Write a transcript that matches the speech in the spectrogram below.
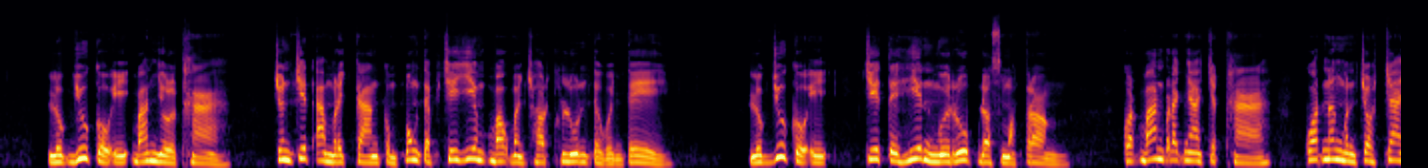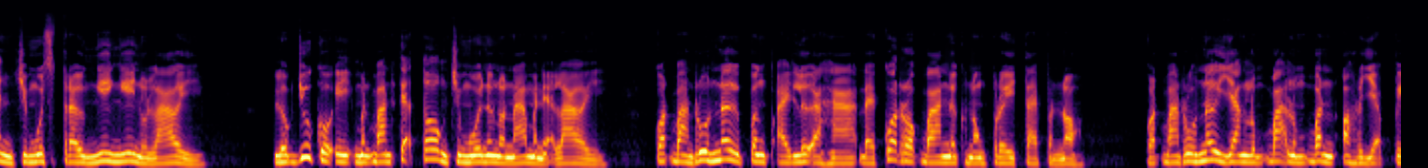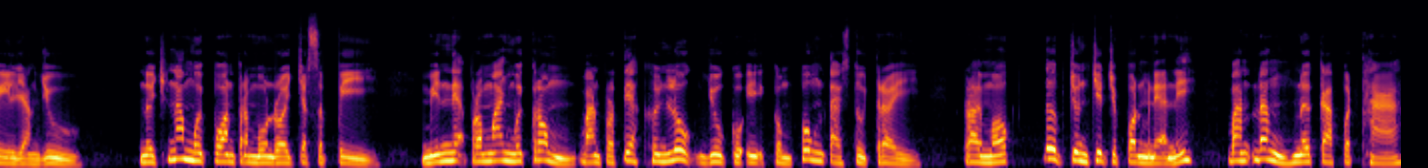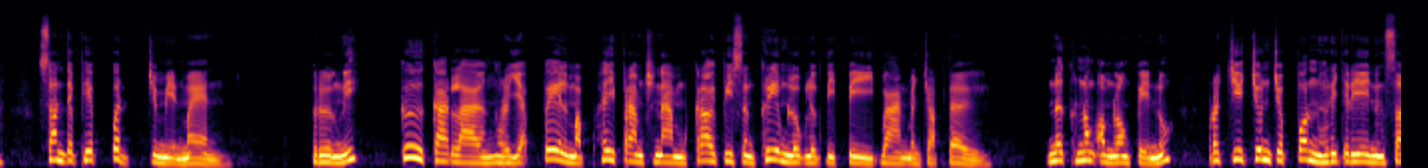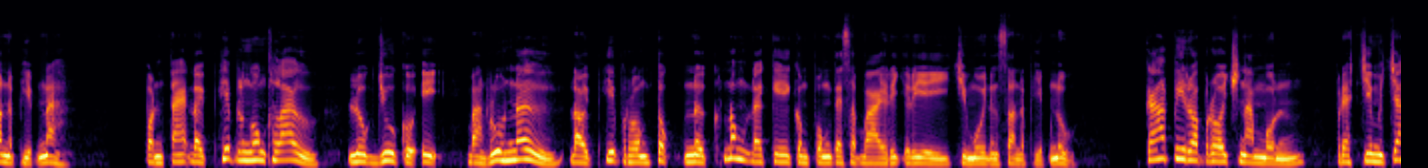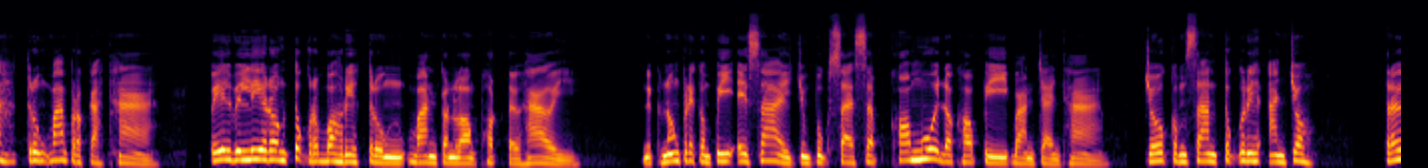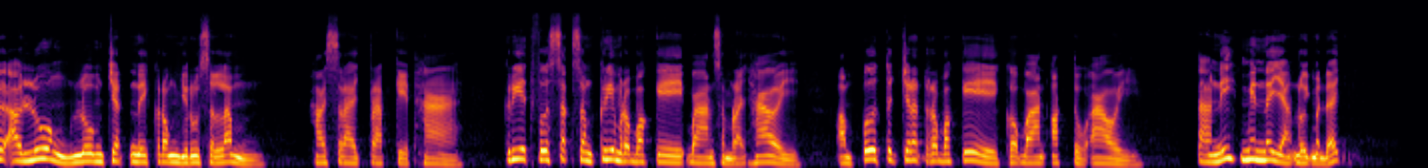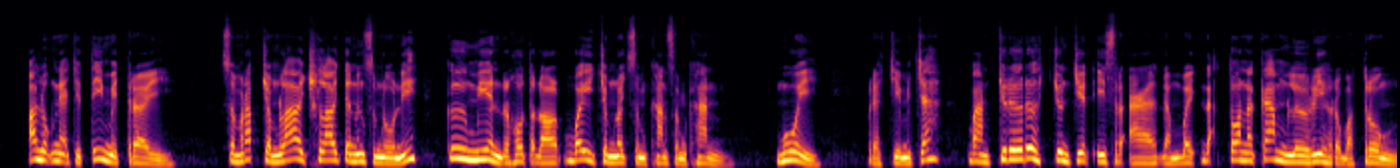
លោកយូកូអ៊ីបានយល់ថាជនជាតិអាមេរិកកាំងកំពុងតែព្យាយាមបោកបញ្ឆោតខ្លួនទៅវិញទេ លោកយូកូអ៊ីជាទាហានមួយរូបដ៏ស្មោះត្រង់គាត់បានបដិញ្ញាចិត្តថាគាត់នឹងមិនចោះចាញ់ជាមួយសត្រូវងាយងាយនោះឡើយ។ លោកយូកូអ៊ីមិនបានតាក់ទងជាមួយនឹងនរណាម្នាក់ឡើយគាត់បានរស់នៅពឹងផ្អែកលើអាហារដែលគាត់រកបាននៅក្នុងព្រៃតែប៉ុណ្ណោះគាត់បានរស់នៅយ៉ាងលំបាកលំបិនអស់រយៈពេលយ៉ាងយូរនៅឆ្នាំ1972មានអ្នកប្រមាញមួយក្រុមបានប្រទះឃើញលោកយូកូអ៊ីកំពុងតែស្ទូចត្រីក្រោយមកទើបជនជាតិជប៉ុនម្នាក់នេះ បានដឹងនៅការពិតថា សន្តិភាពពិតជាមានមែនរឿងនេះ គឺកើតឡើងរយៈពេល25ឆ្នាំក្រោយពីសង្គ្រាមលោកលើកទី2បានបញ្ចប់ទៅ នៅក្នុងអំឡុងពេលនោះប្រជាជនជប៉ុនរីករាយនឹងសន្តិភាពណាស់ប៉ុន្តែដោយភាពល្ងងខ្លៅលោកយូកូអ៊ីបានរស់នៅ ដោយភាពរងទុក្ខនៅក្នុងដែលគេកំពុងតែសប្បាយរីករាយជាមួយនឹងសន្តិភាពនោះ កាលពីរាប់រយឆ្នាំមុន ព្រះជាម្ចាស់ទ្រង់បានប្រកាសថាពេលវេលារងទុក្ខរបស់រាជទ្រង់បានកន្លងផុតទៅហើយ នៅក្នុងព្រះគម្ពីរអេសាយជំពូក40ខ1ដល់ខ2បានចែងថាចូលកំសាន្តទុករាជអញចុះត្រូវឲ្យលួងលោមចិត្តនៃក្រុងយេរូសាឡឹមហើយស្រែកប្រាប់គេថាគ្រាធ្វើសឹកសង្គ្រាមរបស់គេបានសម្រេចហើយអំពើទុច្ចរិតរបស់គេក៏បានអត់ទោសឲ្យតើនេះមានន័យយ៉ាងដូចម្ដេចអស់លោកអ្នកជាទីមេត្រី សម្រាប់ចម្លើយឆ្លើយទៅនឹងសំណួរនេះ គឺមានរហូតដល់3ចំណុចសំខាន់សំខាន់1 ព្រះជាម្ចាស់បានជ្រើសរើសជនជាតិអ៊ីស្រាអែលដើម្បីដាក់ទណ្ឌកម្មលើរាជរបស់ទ្រង់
